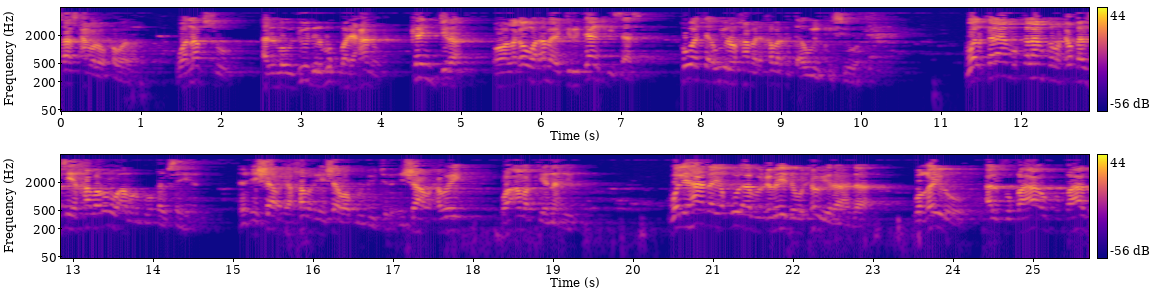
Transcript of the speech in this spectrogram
Saas camal oo ka wada. Wa nafsu almawjuudi almukhbari canhu kan jira oo laga warramayo jiritaankiisaas huwa ta'wiilu lkhabari khabarka ta'wiilkiisii wa wlkalaamu kalaamkan wuxuu qaybsan yahay khabarun wa amrun buu qaybsan yahay. Insha khabar iyo insha waa kuu dhihi jira insha waxa weeye waa amarkiiyo nahyiga walihada yaquul abu cubayda wuxuu yidhaahdaa wagayruhu alfuqahaau fuqahaadu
